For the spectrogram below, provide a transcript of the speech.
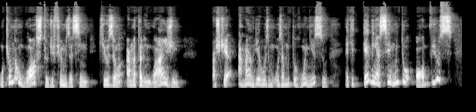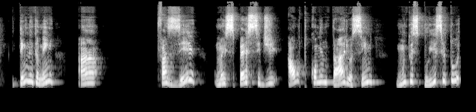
o que eu não gosto de filmes assim que usam a metalinguagem, acho que a maioria usa, usa muito ruim isso, é que tendem a ser muito óbvios e tendem também a fazer uma espécie de autocomentário assim muito explícito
